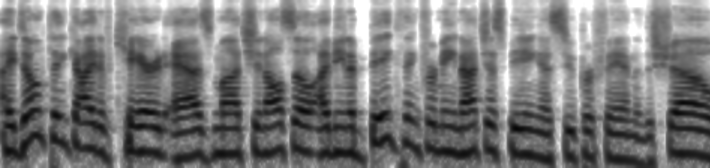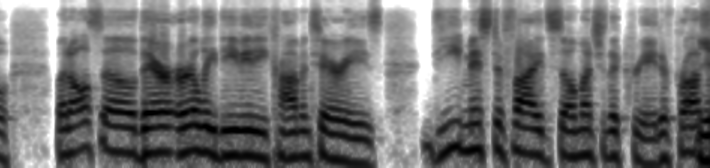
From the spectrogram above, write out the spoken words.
I don't think I'd have cared as much. And also, I mean, a big thing for me, not just being a super fan of the show, but also their early DVD commentaries demystified so much of the creative process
